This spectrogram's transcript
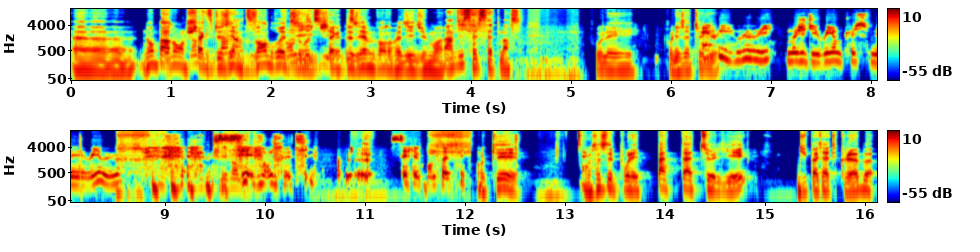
non, pardon, chaque deuxième vendredi. chaque deuxième vendredi du mois. Mardi, c'est le 7 mars. Pour les, pour les ateliers. Oui, oui, oui. Moi, j'ai dit oui en plus, mais oui, oui. c'est vendredi. c'est le vendredi. Ok. Donc ça, c'est pour les patateliers du Patate Club.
